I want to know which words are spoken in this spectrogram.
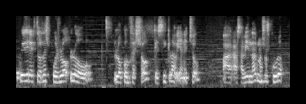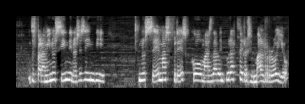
el director después lo, lo, confesó, que sí que lo habían hecho a, sabiendas más oscuro. Entonces para mí no es indie, no es ese indie, no sé, más fresco, más de aventuras, pero sin mal rollo.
